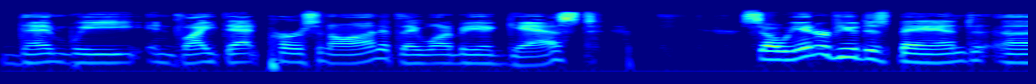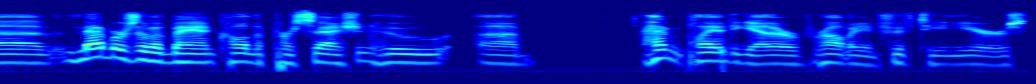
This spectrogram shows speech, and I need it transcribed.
then we invite that person on if they want to be a guest. So we interviewed this band, uh, members of a band called The Procession, who uh, haven't played together probably in 15 years.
